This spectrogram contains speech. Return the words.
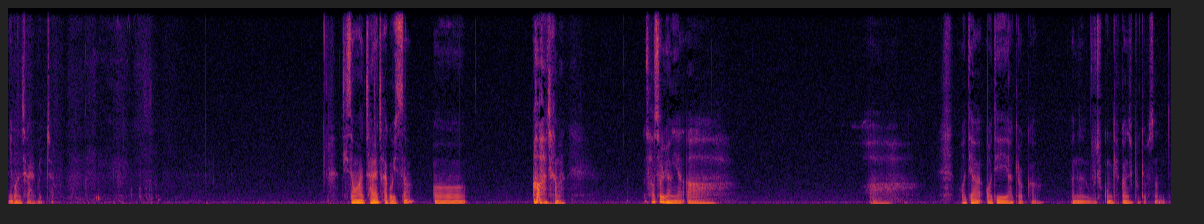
이건 제가 알고 있죠. 지성아, 잘 자고 있어? 어, 아, 잠깐만. 서술형이야. 아. 어디 하, 어디 학교 올까? 나는 무조건 객관식밖에 없었는데.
